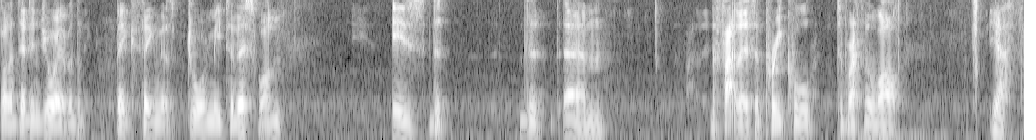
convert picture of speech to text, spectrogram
but I did enjoy it. But the big thing that's drawn me to this one is the the um the fact that it's a prequel to Breath of the Wild. Yes.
